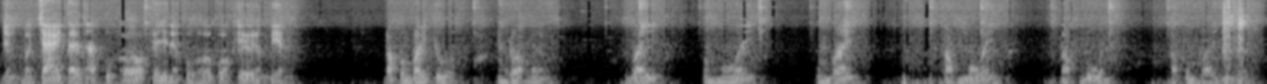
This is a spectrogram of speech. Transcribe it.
ញ្ចឹងបើចែកទៅថាពួកអជាអ្នកពួកអពួក K ហ្នឹងមាន18តួយើងរាប់មើល3 6 8 11 14 18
